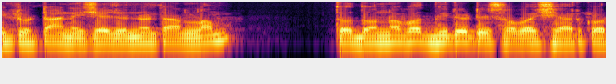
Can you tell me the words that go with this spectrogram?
একটু টানি, সেই জন্য টানলাম। তো ধন্যবাদ, ভিডিওটি সবাই শেয়ার করবে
